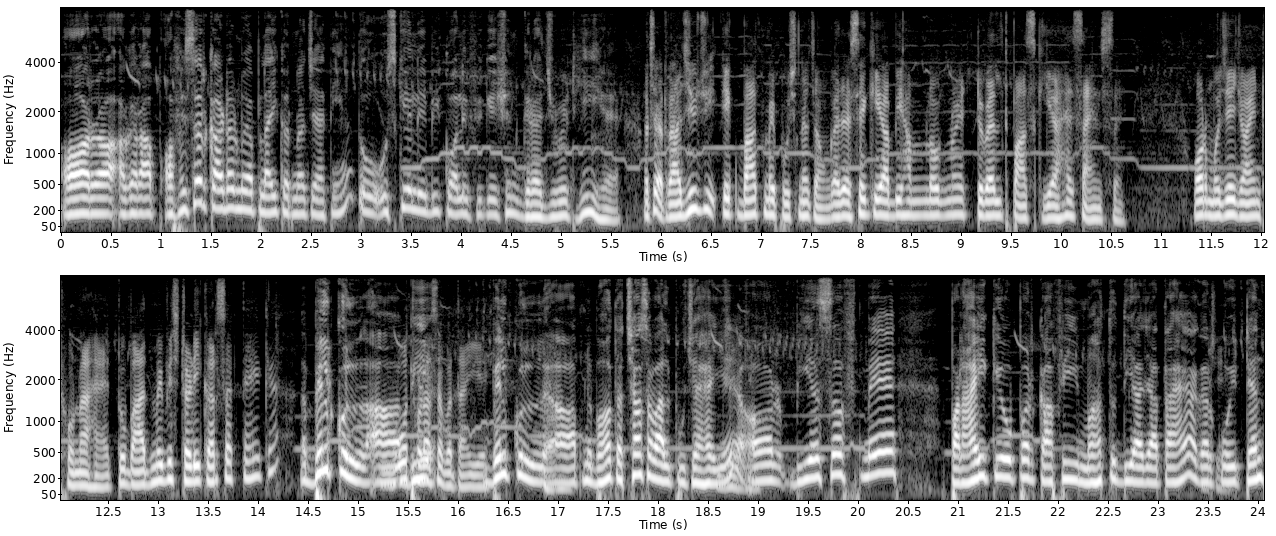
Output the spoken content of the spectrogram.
और अगर आप ऑफिसर कार्डर में अप्लाई करना चाहती हैं तो उसके लिए भी क्वालिफिकेशन ग्रेजुएट ही है। अच्छा राजीव जी एक बात मैं पूछना चाहूँगा। जैसे कि अभी हम लोग ने ट्वेल्थ पास किया है साइंस से और मुझे ज्वाइंट होना है तो बाद में भी स्टडी कर सकते हैं क्या? बिल्कुल वो थोड़ा सा बताइए। बिल्कुल आपने बहुत अच्छा सवाल पूछा है ये जी, जी. और बीएसएफ में पढ़ाई के ऊपर काफ़ी महत्व दिया जाता है। अगर कोई टेंथ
